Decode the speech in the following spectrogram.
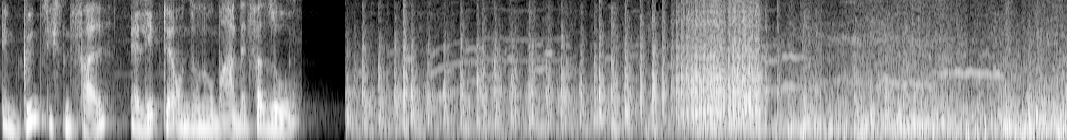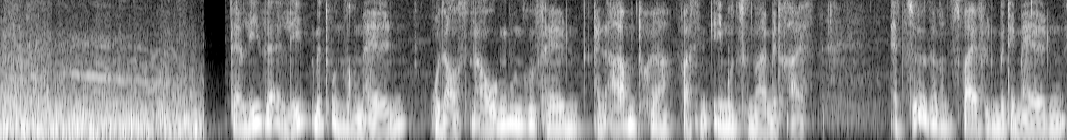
Im günstigsten Fall erlebt er unseren Roman etwa so. Der Leser erlebt mit unserem Helden oder aus den Augen unseres Helden ein Abenteuer, was ihn emotional mitreißt. Er zögert und zweifelt mit dem Helden,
